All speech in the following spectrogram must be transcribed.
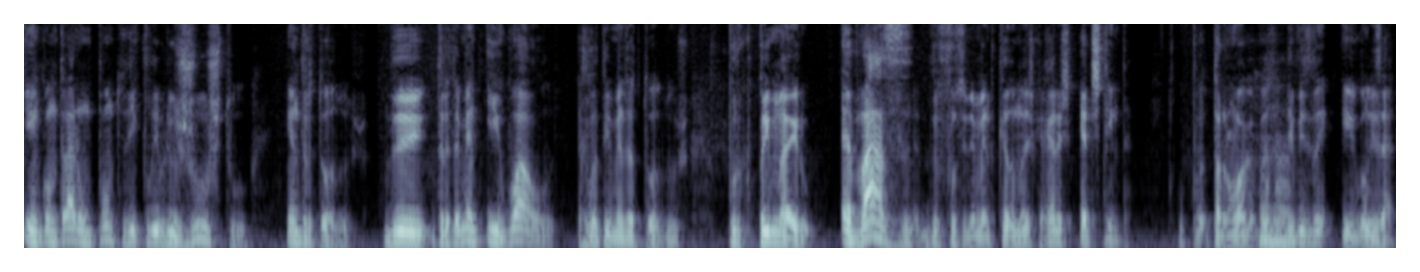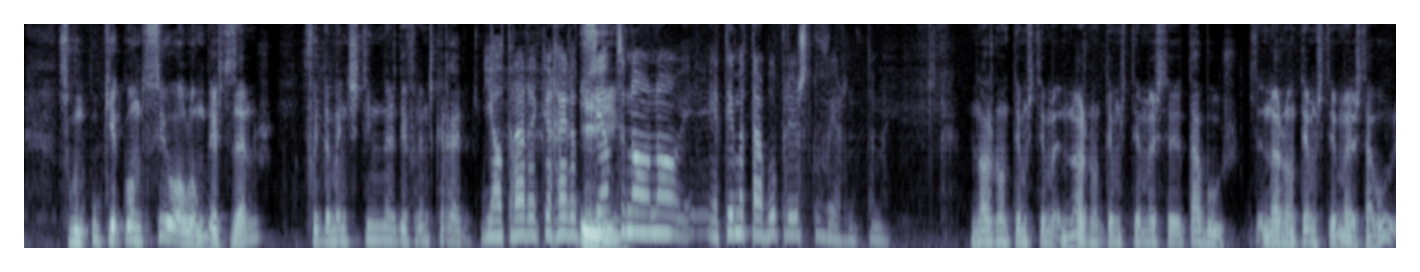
encontrar um ponto de equilíbrio justo entre todos de tratamento igual relativamente a todos, porque, primeiro, a base de funcionamento de cada uma das carreiras é distinta. O que torna logo a coisa uhum. difícil de igualizar. Segundo, o que aconteceu ao longo destes anos foi também distinto nas diferentes carreiras. E alterar a carreira docente e... não, não, é tema tabu para este governo também. Nós não temos tema, nós não temos temas tabus. Nós não temos temas tabus.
